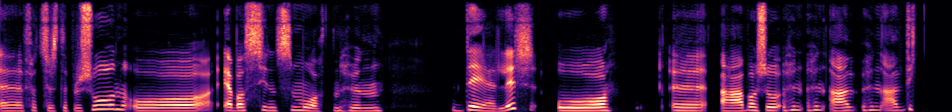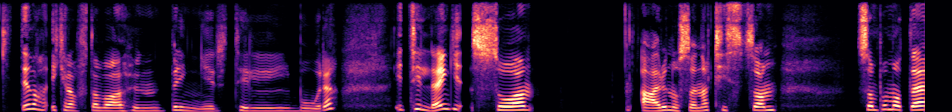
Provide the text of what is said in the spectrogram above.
fødselsdepresjon, og jeg bare syns måten hun deler og er bare så hun, hun, er, hun, er, viktig, da, i kraft av hva hun bringer til bordet. I tillegg så er hun også en artist som som på en måte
